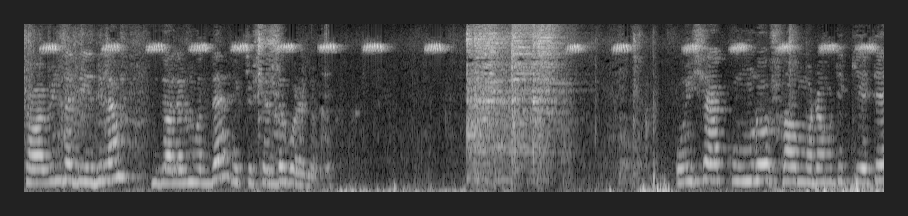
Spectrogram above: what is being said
সয়াবিনটা দিয়ে দিলাম জলের মধ্যে একটু সেদ্ধ করে দেবো পুঁই শাক কুমড়ো সব মোটামুটি কেটে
